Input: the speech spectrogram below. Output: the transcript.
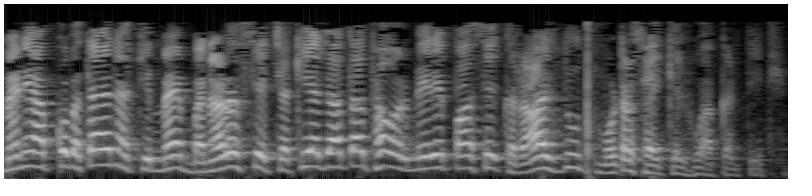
मैंने आपको बताया ना कि मैं बनारस से चकिया जाता था और मेरे पास एक राजदूत मोटरसाइकिल हुआ करती थी।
